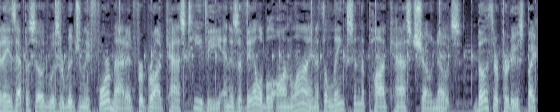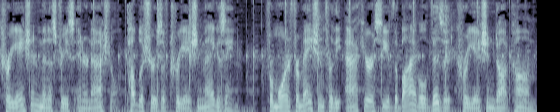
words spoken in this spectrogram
Today's episode was originally formatted for broadcast TV and is available online at the links in the podcast show notes. Both are produced by Creation Ministries International, publishers of Creation Magazine. For more information for the accuracy of the Bible, visit creation.com.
